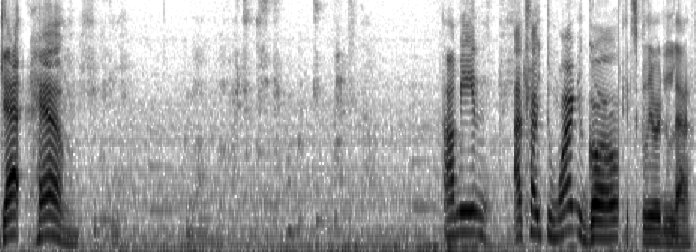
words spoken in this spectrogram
Get him! I mean, I tried to warn you, girl. It's clearly left.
